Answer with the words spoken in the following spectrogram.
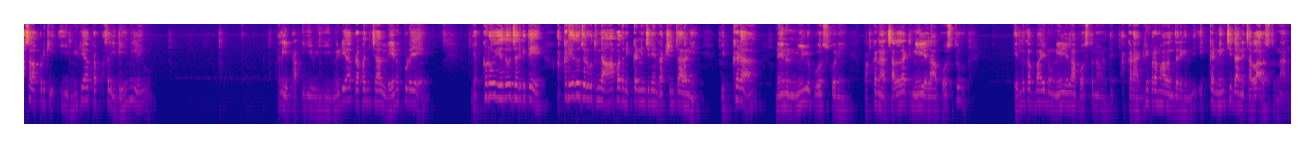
అసలు అప్పటికి ఈ మీడియా ప్ర అసలు ఇదేమీ లేవు. అసలు ఈ ప్ర ఈ ఈ మీడియా ప్రపంచాలు లేనప్పుడే ఎక్కడో ఏదో జరిగితే అక్కడేదో జరుగుతుంది ఆ ఆపదను ఇక్కడి నుంచి నేను రక్షించాలని. ఇక్కడ నేను నీళ్ళు పోసుకొని పక్కన చల్లటి నీళ్ళు ఇలా పోస్తూ ఎందుకబ్బాయి నువ్వు నీళ్ళు ఇలా పోస్తున్నావు అంటే అక్కడ అగ్ని ప్రమాదం జరిగింది ఇక్కడి నుంచి దాన్ని చల్లారుస్తున్నాను.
